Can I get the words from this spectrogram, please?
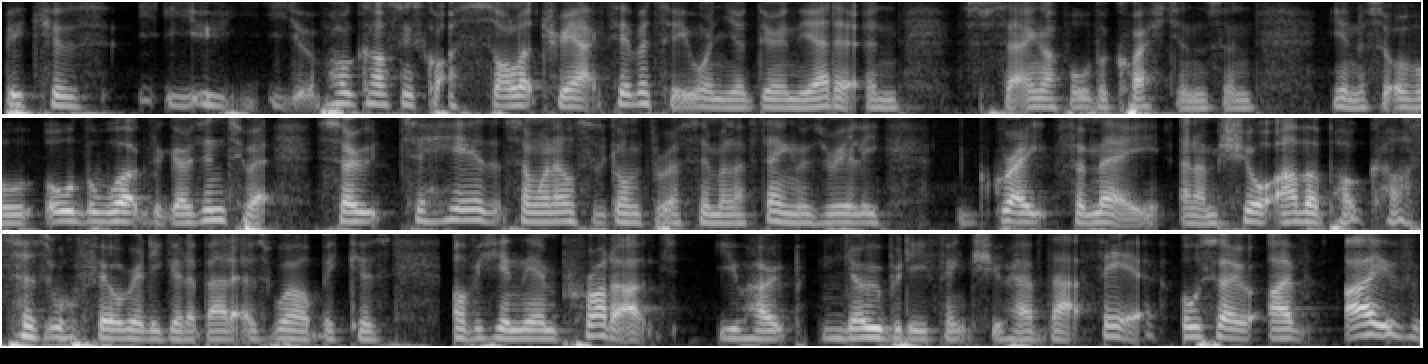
because you, podcasting is quite a solitary activity when you're doing the edit and setting up all the questions and you know sort of all, all the work that goes into it. So to hear that someone else has gone through a similar thing was really great for me and i'm sure other podcasters will feel really good about it as well because obviously in the end product you hope nobody thinks you have that fear. Also i've i've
